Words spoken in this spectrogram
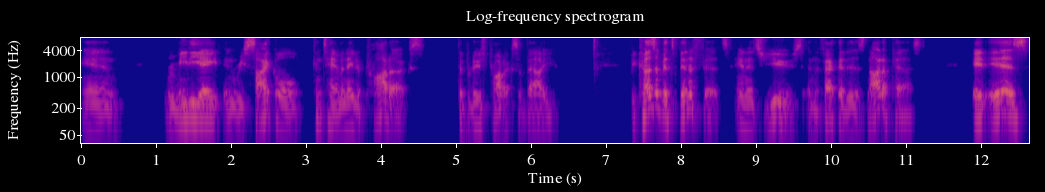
and remediate and recycle contaminated products to produce products of value. Because of its benefits and its use and the fact that it is not a pest, it is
